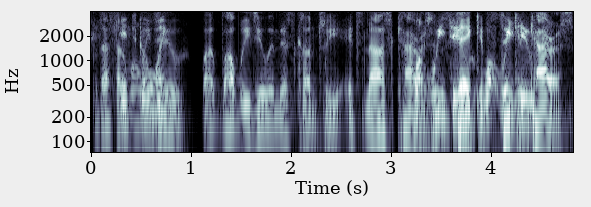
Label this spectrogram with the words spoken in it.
But that's not it's what going. we do. What, what we do in this country, it's not carrot What and do- stick, it's stick and do- carrot.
